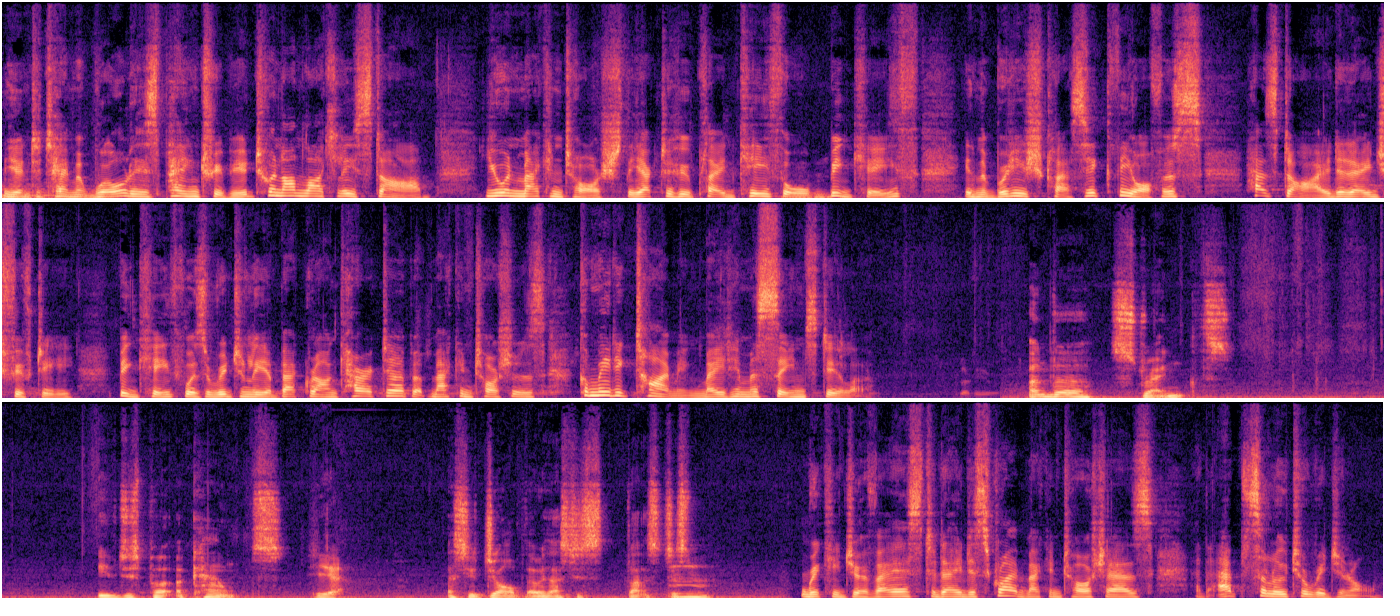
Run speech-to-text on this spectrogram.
The entertainment world is paying tribute to an unlikely star. Ewen Macintosh, the actor who played Keith or Big Keith in the British classic The Office, has died at age 50. Big Keith was originally a background character, but Macintosh's comedic timing made him a scene stealer. Under strengths, you've just put accounts. Yeah. That's your job, though. That's just that's just. Mm. Ricky Gervais today described Macintosh as an absolute original.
